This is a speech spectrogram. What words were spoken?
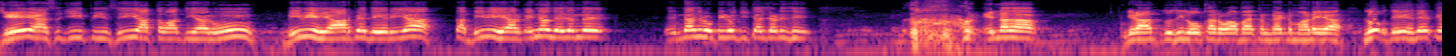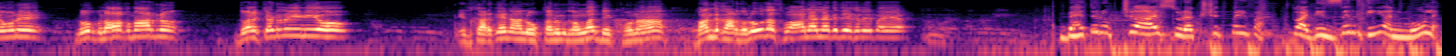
ਜੇ ਐਸਜੀਪੀਸੀ ਅੱਤਵਾਦੀਆਂ ਨੂੰ 20000 ਰੁਪਏ ਦੇ ਰਹੀ ਆ, ਤਾਂ 20000 ਰੁਪਏ ਇਹਨਾਂ ਨੂੰ ਦੇ ਦਿੰਦੇ। ਇਹਨਾਂ ਦੀ ਰੋਟੀ ਰੋਜੀ ਚੱਲ ਜਾਣੀ ਸੀ। ਇਹਨਾਂ ਦਾ ਜਿਹੜਾ ਤੁਸੀਂ ਲੋਕਾਂ ਰੌਲਾ ਪਾਇਆ ਕੰਟੈਂਟ ਮਾੜੇ ਆ। ਲੋਕ ਦੇਖਦੇ ਕਿਉਂ ਨੇ ਲੋਕ ਬਲੌਕ ਮਾਰਨ ਦੁਆਰਾ ਚੜ੍ਹਨੇ ਹੀ ਨਹੀਂ ਉਹ। ਇਸ ਕਰਕੇ ਨਾ ਲੋਕਾਂ ਨੂੰ ਵੀ ਕਹੂੰਗਾ, ਦੇਖੋ ਨਾ, ਬੰਦ ਕਰ ਦੋ। ਲੋਕ ਤਾਂ ਸਵਾਲ ਆ ਲੈ ਕੇ ਦੇਖਦੇ ਪਏ ਆ। ਬਿਹਤਰ ਉਪਚਾਰ ਸੁਰੱਖਿਅਤ ਪਰਿਵਾਰ, ਤੁਹਾਡੀ ਜ਼ਿੰਦਗੀ ਅਨਮੋਲ ਹੈ।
